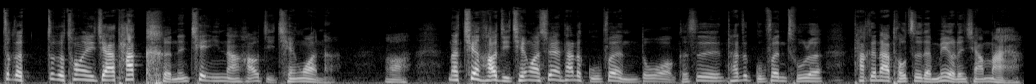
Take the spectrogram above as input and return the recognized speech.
这个这个创业家他可能欠银行好几千万呢。啊那欠好几千万，虽然他的股份很多，可是他的股份除了他跟他投资人，没有人想买啊，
